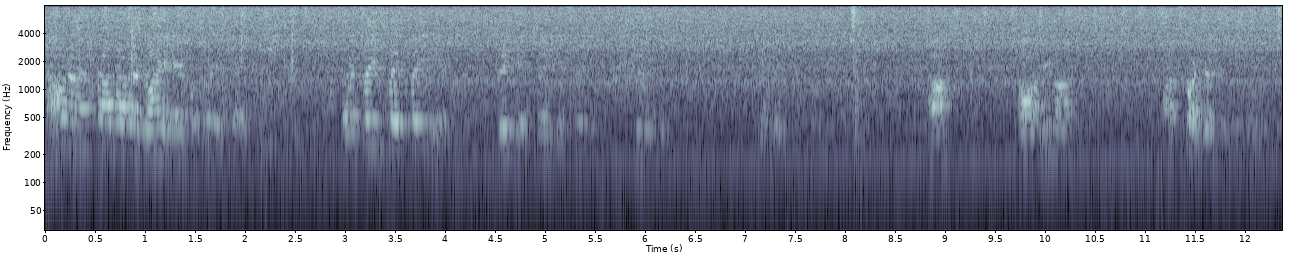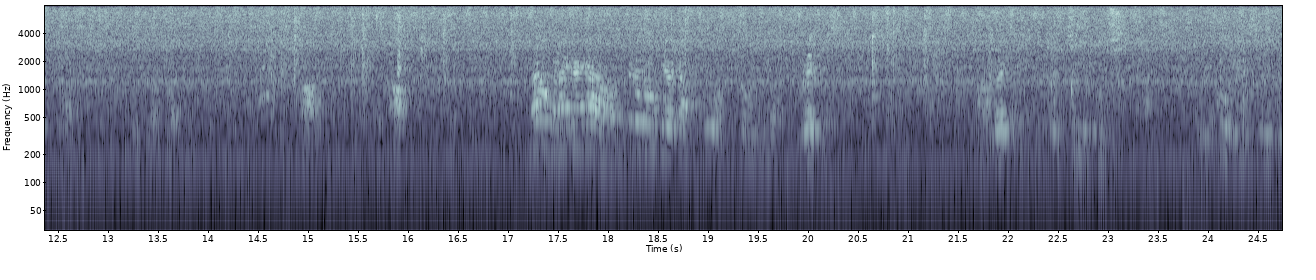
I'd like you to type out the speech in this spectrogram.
然后呢，大家的专业 level 都也在一起，呃，这一这这一点，这一点这一点这一点，就是就是啊，好，你把把它转个几十度，就知道，就知道转，好，好。来，我们来看看，我们这个东西要干嘛？就是我们说一个 register，啊，register 是记录器啊，你顾名思义记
